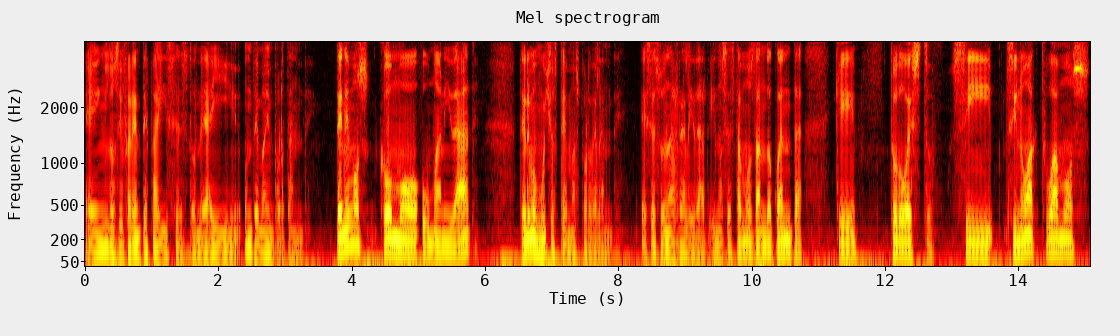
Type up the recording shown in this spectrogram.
en los diferentes países donde hay un tema importante. Tenemos como humanidad, tenemos muchos temas por delante. Esa es una realidad y nos estamos dando cuenta que todo esto si, si no actuamos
